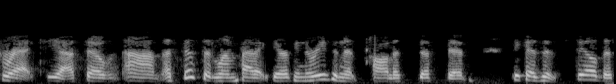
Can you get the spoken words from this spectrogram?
Correct. Yeah. So um, assisted lymphatic therapy, and the reason it's called assisted because it's still the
